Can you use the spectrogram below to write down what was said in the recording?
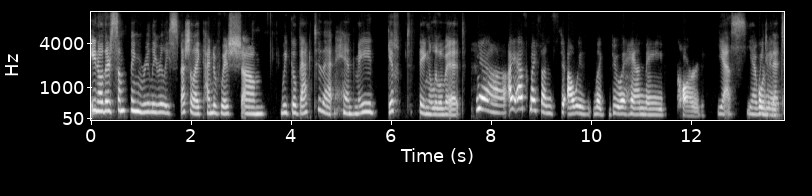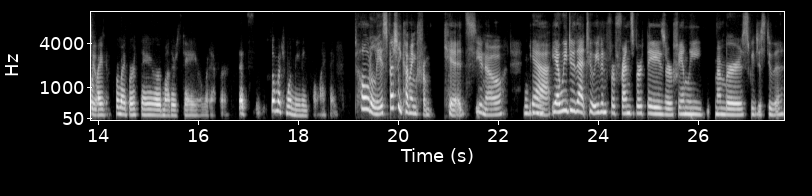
you know there's something really really special. I kind of wish um, we'd go back to that handmade gift thing a little bit. Yeah i ask my sons to always like do a handmade card Yes. Yeah, we do me, that too. For my, for my birthday or Mother's Day or whatever. That's so much more meaningful, I think. Totally, especially coming from kids, you know. Mm-hmm. Yeah. Yeah, we do that too. Even for friends' birthdays or family members, we just do the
